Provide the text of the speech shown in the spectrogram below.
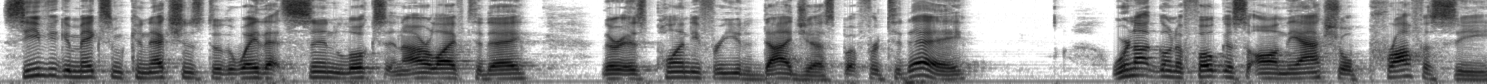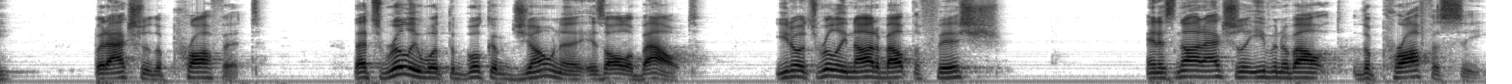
See if you can make some connections to the way that sin looks in our life today. There is plenty for you to digest, but for today, we're not going to focus on the actual prophecy, but actually the prophet. That's really what the book of Jonah is all about. You know, it's really not about the fish. And it's not actually even about the prophecy.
